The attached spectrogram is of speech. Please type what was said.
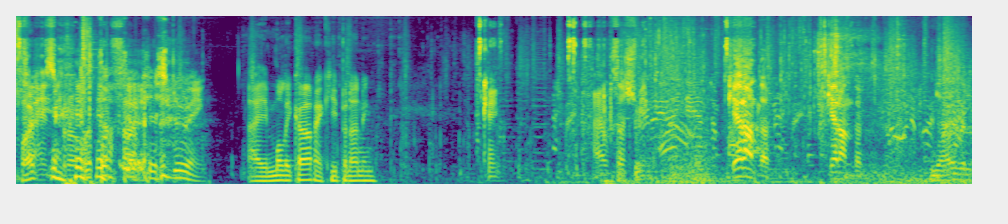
Fuck? Nice, bro. What the fuck is doing? I molly car, I keep running. Okay. I will flash mid. Get under. Get under. Yeah, I will.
